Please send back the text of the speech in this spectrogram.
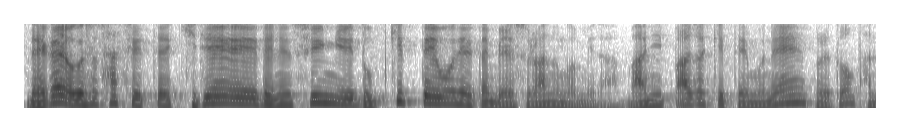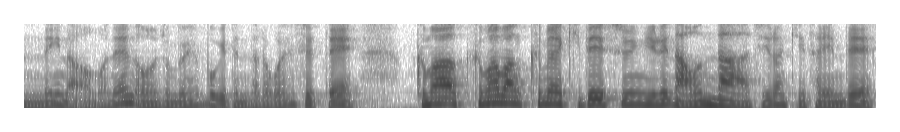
내가 여기서 샀을 때 기대되는 수익률이 높기 때문에 일단 매수를 하는 겁니다. 많이 빠졌기 때문에 그래도 반등이 나오면은 어느 정도 회복이 된다고 했을 때 그마, 그만큼의 기대 수익률이 나온다. 이런 기사인데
